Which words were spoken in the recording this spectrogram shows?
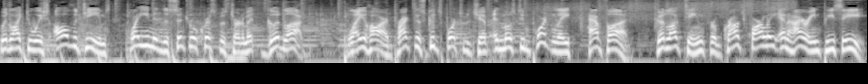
would like to wish all the teams playing in the Central Christmas Tournament good luck. Play hard, practice good sportsmanship, and most importantly, have fun. Good luck, team, from Crouch Farley and Heuring PC.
